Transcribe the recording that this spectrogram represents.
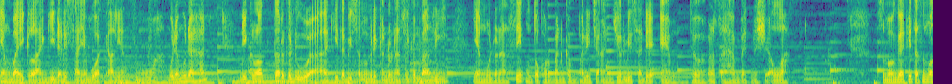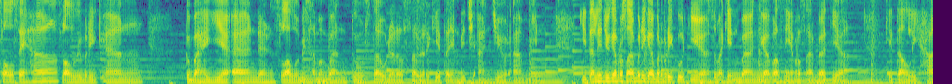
yang baik lagi dari saya buat kalian semua. Mudah-mudahan di kloter kedua kita bisa memberikan donasi kembali. Yang mau donasi untuk korban gempa di Cianjur bisa DM. Tuh, para sahabat, Masya Allah. Semoga kita semua selalu sehat, selalu diberikan kebahagiaan, dan selalu bisa membantu saudara-saudara kita yang di Cianjur. Amin. Kita lihat juga persahabat di kabar berikutnya. Semakin bangga pastinya persahabat ya. Kita lihat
